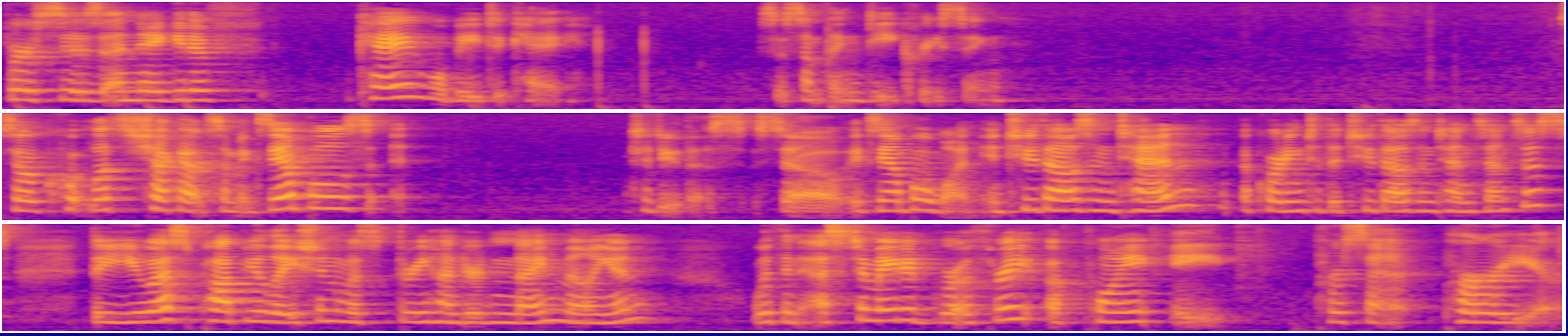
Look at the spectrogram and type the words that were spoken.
Versus a negative K will be decay. So something decreasing. So let's check out some examples to do this. So example one, in 2010, according to the 2010 census, the US population was 309 million with an estimated growth rate of 0.8% per year.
